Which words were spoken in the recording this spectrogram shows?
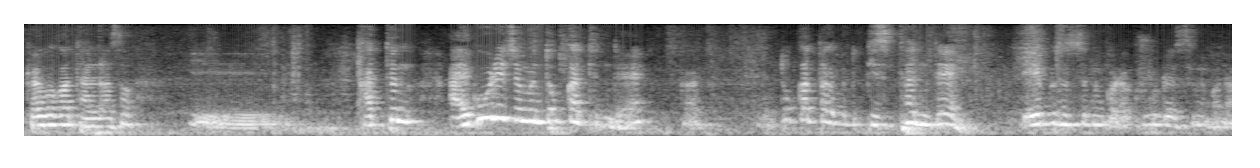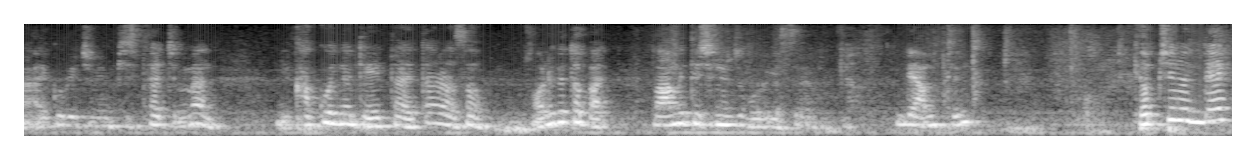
결과가 달라서 이 같은 알고리즘은 똑같은데 그러니까 똑같다고 해도 비슷한데 네이버에서 쓰는 거나 구글에서 쓰는 거나 알고리즘이 비슷하지만 이 갖고 있는 데이터에 따라서 어느 게 더 마음에 드시는지 모르겠어요. 근데 아무튼 겹치는데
